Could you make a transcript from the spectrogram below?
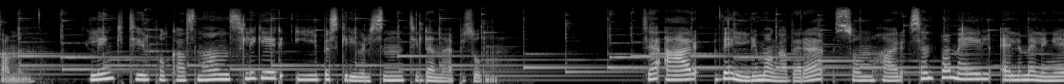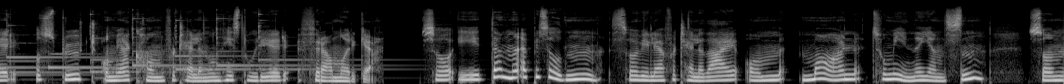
sammen. Link til podkasten hans ligger i beskrivelsen til denne episoden. Det er veldig mange av dere som har sendt meg mail eller meldinger og spurt om jeg kan fortelle noen historier fra Norge. Så i denne episoden så vil jeg fortelle deg om Maren Tomine Jensen, som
